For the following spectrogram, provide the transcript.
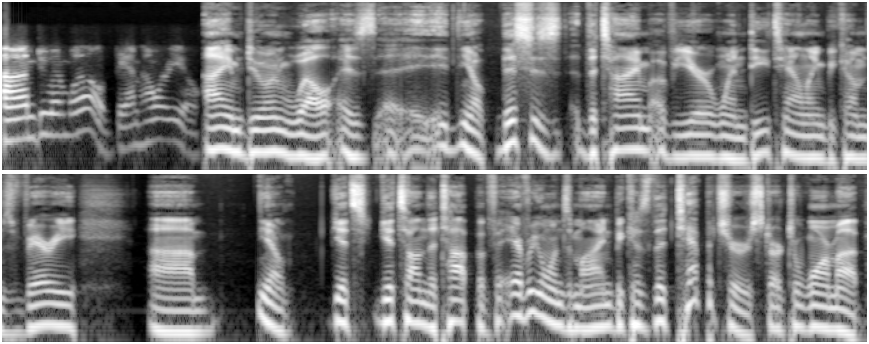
I'm doing well. Dan, how are you? I am doing well. As uh, it, you know, this is the time of year when detailing becomes very, um, you know, gets gets on the top of everyone's mind because the temperatures start to warm up.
